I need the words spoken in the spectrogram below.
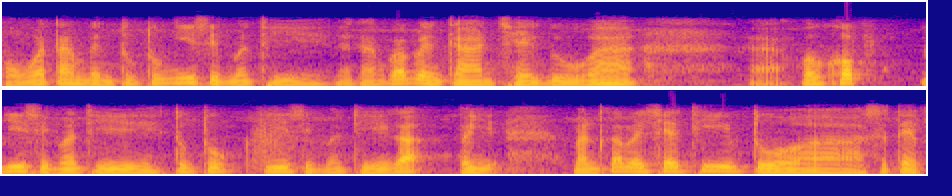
ผมก็ตั้งเป็นทุก ๆ 20นาทีนะครับ ก็เป็นการเช็คดูว่าอ่าพ อครบ20นาทีทุกๆ20นาทีก็ไปมันก็ไปเช็คที่ตัวสเต็ป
